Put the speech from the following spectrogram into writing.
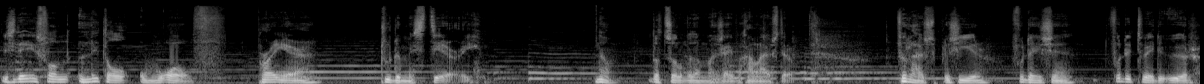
De cd is van Little Wolf. Prayer to the Mystery. Nou, dat zullen we dan maar eens even gaan luisteren. Veel luisterplezier voor, deze, voor dit tweede uur.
